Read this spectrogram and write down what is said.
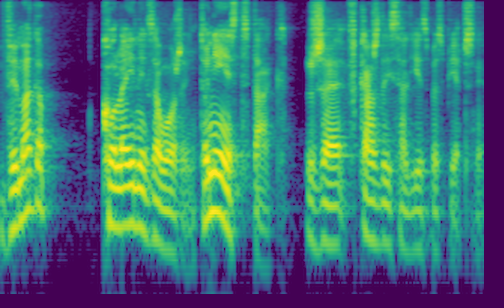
wymaga kolejnych założeń. To nie jest tak, że w każdej sali jest bezpiecznie.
